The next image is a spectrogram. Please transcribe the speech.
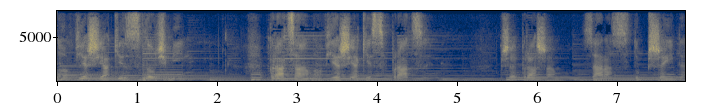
no wiesz jak jest z ludźmi. Praca, no wiesz jak jest w pracy. Przepraszam, zaraz tu przyjdę.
